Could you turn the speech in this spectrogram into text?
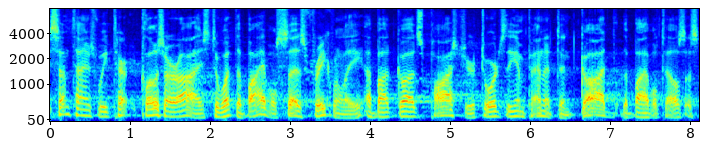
sometimes we close our eyes to what the Bible says frequently about God's posture towards the impenitent. God, the Bible tells us,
